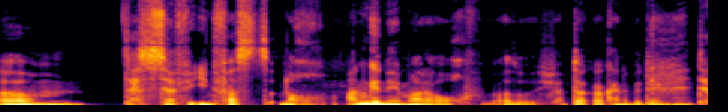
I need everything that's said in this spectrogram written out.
Ähm, das ist ja für ihn fast noch angenehmer auch. Also ich habe da gar keine Bedenken. Da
